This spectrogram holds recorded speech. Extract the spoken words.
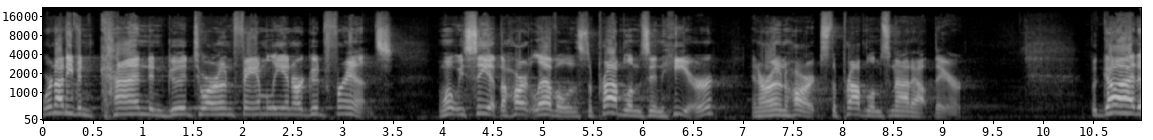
We're not even kind and good to our own family and our good friends. And what we see at the heart level is the problems in here, in our own hearts, the problem's not out there. But God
